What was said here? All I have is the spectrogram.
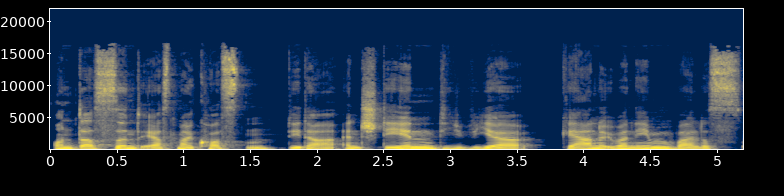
und das sind erstmal Kosten, die da entstehen, die wir gerne übernehmen, weil das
